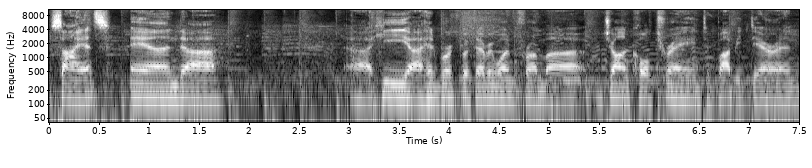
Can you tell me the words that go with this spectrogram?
science, and uh, uh, he had worked with everyone from John Coltrane to Bobby Darin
